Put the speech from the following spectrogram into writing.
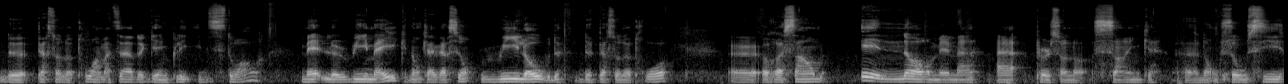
de Persona 3 en matière de gameplay et d'histoire. mais le remake, donc la version Reload de Persona 3, euh, ressemble énormément à Persona 5. Euh, donc ça aussi,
